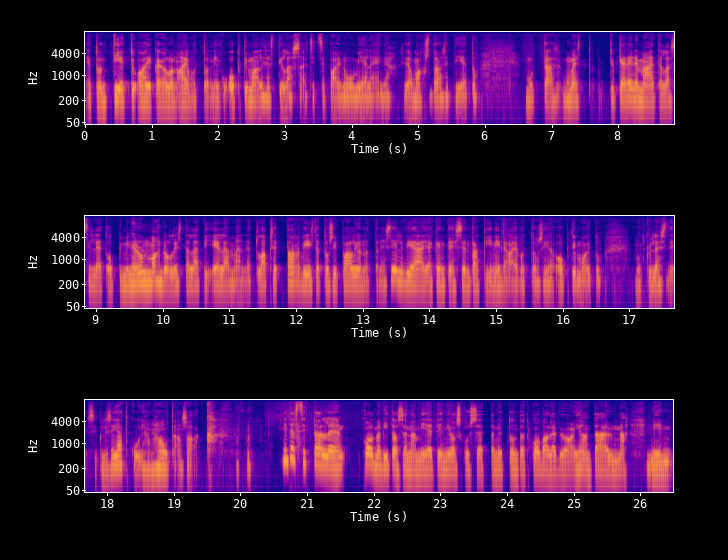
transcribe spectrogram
Että on tietty aika, jolloin aivot on niin kuin optimaalisessa tilassa, että sitten se painuu mieleen ja sitä omaksutaan se tieto. Mutta mun mielestä tykkään enemmän ajatella silleen, että oppiminen on mahdollista läpi elämän. Että lapset tarvii sitä tosi paljon, että ne selviää ja kenties sen takia niiden aivot on siihen optimoitu. Mutta kyllä se, kyllä se jatkuu ihan hautaan saakka. Mitäs sitten tälleen kolme vitosena mietin joskus, että nyt tuntuu, että kovalevy on ihan täynnä, mm. niin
